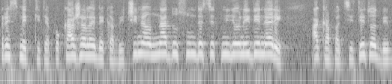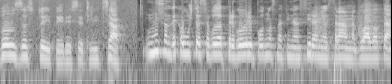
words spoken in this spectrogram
Пресметките покажале дека би чинел над 80 милиони денари, а капацитетот би бил за 150 лица. Мислам дека уште се водат преговори по однос на финансирање од страна на владата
